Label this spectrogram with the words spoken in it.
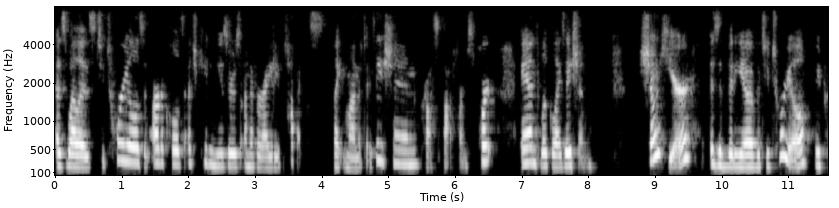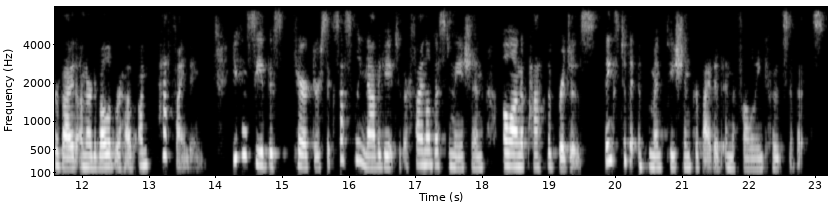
as well as tutorials and articles educating users on a variety of topics like monetization, cross-platform support, and localization. Shown here is a video of a tutorial we provide on our Developer Hub on pathfinding. You can see this character successfully navigate to their final destination along a path of bridges, thanks to the implementation provided in the following code snippets.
